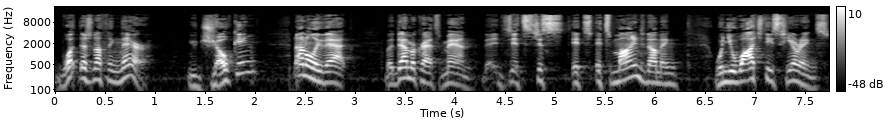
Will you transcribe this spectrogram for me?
what? There's nothing there. You joking? Not only that, but Democrats, man, it's, it's just, it's, it's mind numbing when you watch these hearings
